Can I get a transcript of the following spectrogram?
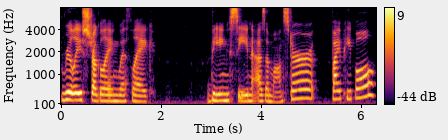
really struggling with like being seen as a monster by people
